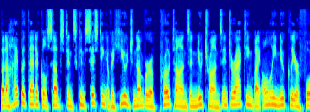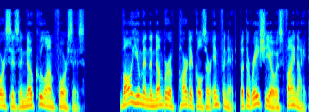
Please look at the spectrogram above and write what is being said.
but a hypothetical substance consisting of a huge number of protons and neutrons interacting by only nuclear forces and no Coulomb forces. Volume and the number of particles are infinite, but the ratio is finite.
